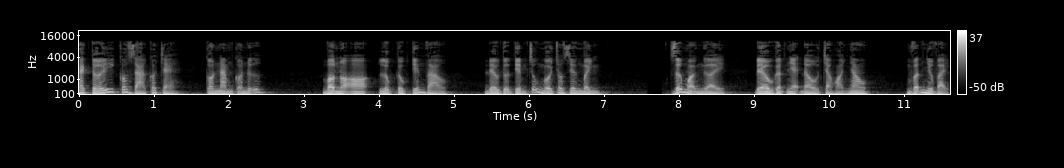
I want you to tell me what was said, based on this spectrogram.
Khách tới có già có trẻ, có nam có nữ. Bọn họ lục tục tiến vào, đều tự tìm chỗ ngồi cho riêng mình. Giữa mọi người đều gật nhẹ đầu chào hỏi nhau, vẫn như vậy,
